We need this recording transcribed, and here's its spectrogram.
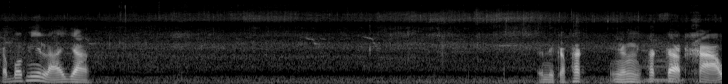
ก็บ่มีหลายอย่าง อันนี้ก็พักยังพักกาดขาว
